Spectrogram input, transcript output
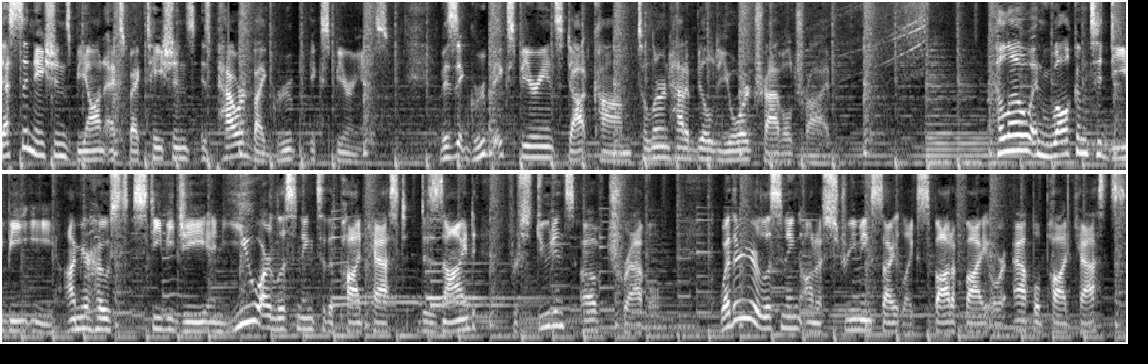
Destinations Beyond Expectations is powered by Group Experience. Visit groupexperience.com to learn how to build your travel tribe. Hello and welcome to DBE. I'm your host, Stevie G, and you are listening to the podcast designed for students of travel. Whether you're listening on a streaming site like Spotify or Apple Podcasts,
